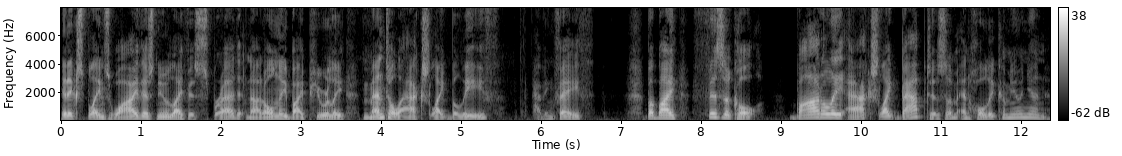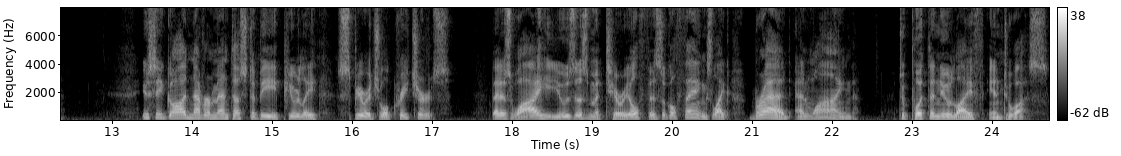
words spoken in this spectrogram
It explains why this new life is spread not only by purely mental acts like belief, having faith, but by physical, bodily acts like baptism and Holy Communion. You see, God never meant us to be purely spiritual creatures. That is why He uses material physical things like bread and wine to put the new life into us.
